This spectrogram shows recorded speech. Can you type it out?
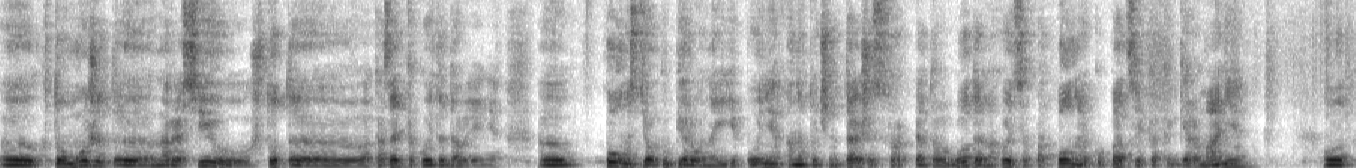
э, кто может э, на Россию что-то оказать, какое-то давление. Э, полностью оккупированная Япония, она точно так же с 1945 года находится под полной оккупацией, как и Германия. Вот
